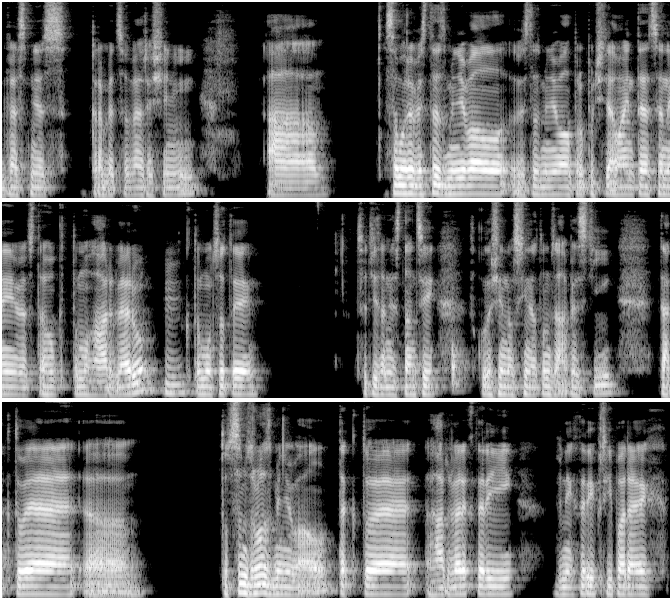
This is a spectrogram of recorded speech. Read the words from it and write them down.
vesměs krabicové řešení. A Samozřejmě vy jste zmiňoval, vy jste zmiňoval pro počítávání té ceny ve vztahu k tomu hardwareu, hmm. k tomu, co ty co ti zaměstnanci skutečně nosí na tom zápěstí, tak to je, eh, to, co jsem zrovna zmiňoval, tak to je hardware, který v některých případech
